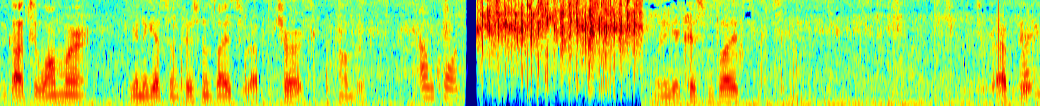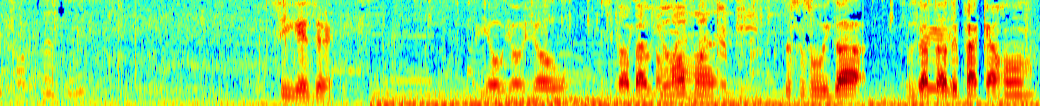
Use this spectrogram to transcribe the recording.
We got to Walmart. We're gonna get some Christmas lights to wrap the truck. I'm cold. We're gonna get Christmas lights to wrap it. See you guys there. Yo, yo, yo. Just got back from Walmart. This is what we got. We got the other pack at home,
